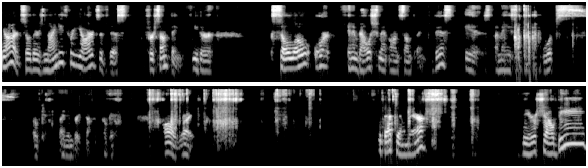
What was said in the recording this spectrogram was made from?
yards. So there's 93 yards of this for something, either solo or an embellishment on something. This is amazing. Whoops. Okay, I didn't break down. Okay. All right. Put that down there. There shall be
